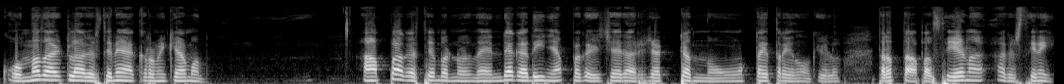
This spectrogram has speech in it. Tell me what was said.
കൊന്നതായിട്ടുള്ള അഗസ്ത്യനെ ആക്രമിക്കാൻ വന്നു. അപ്പം അഗസ്ത്യൻ പറഞ്ഞു എന്റെ കഥ ഞാൻ ഇപ്പം കഴിച്ചാൽ ഒരൊറ്റ നോട്ട എത്രയേ നോക്കിയുള്ളൂ. അത്ര തപസ്യാണ് അഗസ്ത്യനെ.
